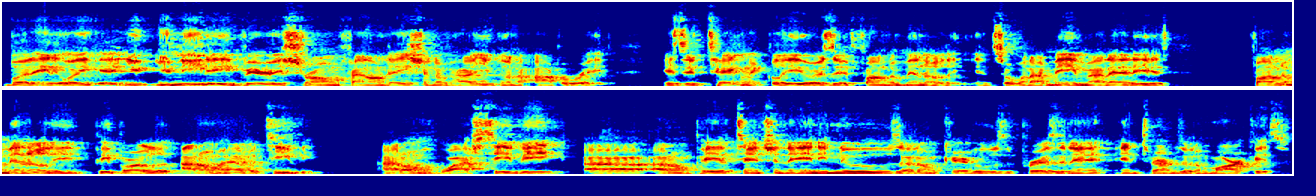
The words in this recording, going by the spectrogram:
But anyway, it, you, you need a very strong foundation of how you're going to operate. Is it technically or is it fundamentally? And so what I mean by that is fundamentally, people are, look- I don't have a TV. I don't watch TV. Uh, I don't pay attention to any news. I don't care who's the president in terms of the markets.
